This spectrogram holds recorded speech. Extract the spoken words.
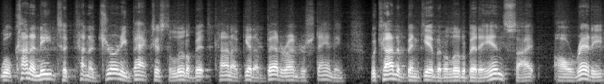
will kind of need to kind of journey back just a little bit to kind of get a better understanding. We kind of been given a little bit of insight already,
